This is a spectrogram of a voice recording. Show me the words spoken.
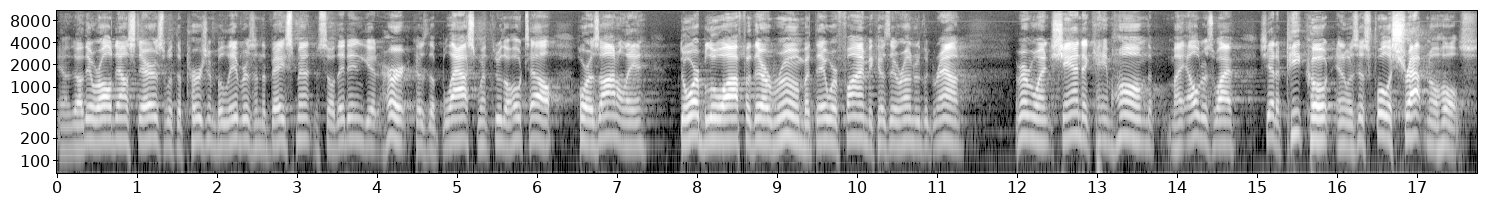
And they were all downstairs with the Persian believers in the basement, and so they didn't get hurt because the blast went through the hotel horizontally. Door blew off of their room, but they were fine because they were under the ground. I remember when Shanda came home, the, my elder's wife, she had a pea coat and it was just full of shrapnel holes.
